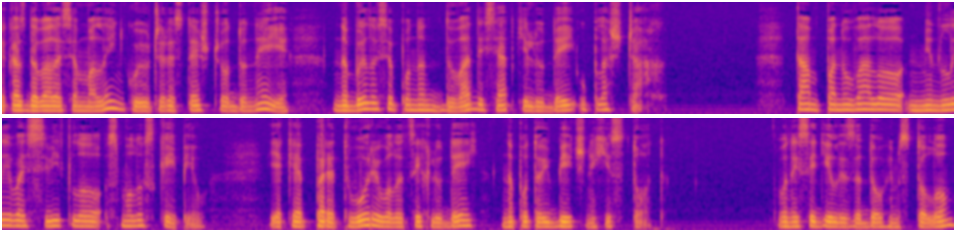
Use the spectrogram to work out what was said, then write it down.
яка здавалася маленькою через те, що до неї набилося понад два десятки людей у плащах. Там панувало мінливе світло смолоскипів, яке перетворювало цих людей на потойбічних істот. Вони сиділи за довгим столом,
